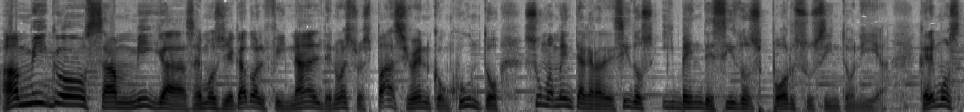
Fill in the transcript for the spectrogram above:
Amigos, amigas, hemos llegado al final de nuestro espacio en conjunto, sumamente agradecidos y bendecidos por su sintonía. Queremos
